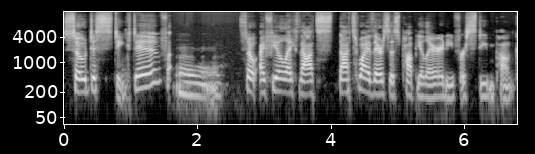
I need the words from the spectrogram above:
so distinctive. Mm. So I feel like that's that's why there's this popularity for steampunk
